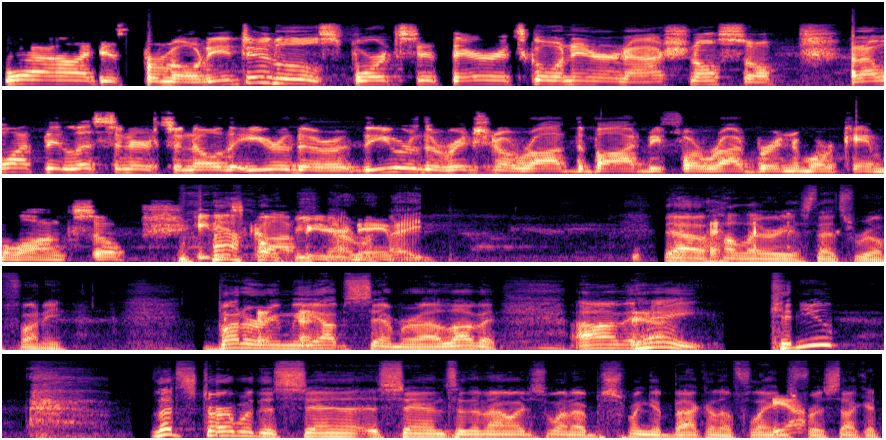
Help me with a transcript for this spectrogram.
Well, I just promote it. Do a little sports hit there. It's going international. So, and I want the listeners to know that you're the you were the original Rod the Bod before Rod Brind'Amour came along. So he just oh, copied oh, yeah, your name. Right. Yeah, hilarious. That's real funny. Buttering me up, Simmer. I love it. Um, yeah. Hey, can you? Let's start with the Sens, and then I just want to swing it back on the Flames yeah. for a second.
